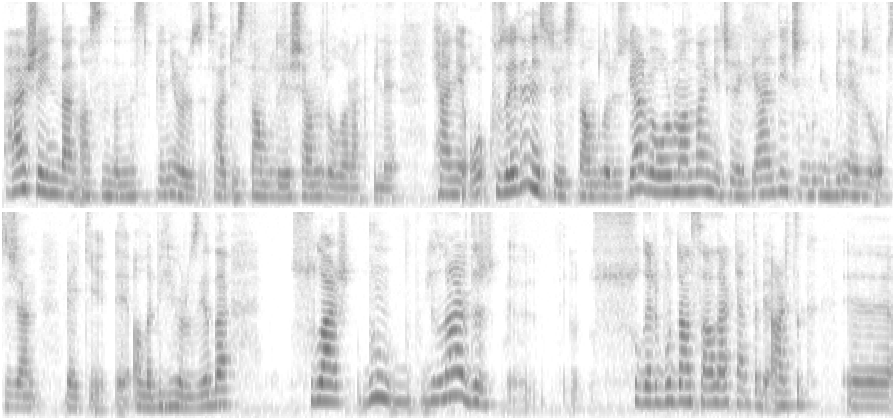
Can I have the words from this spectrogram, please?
her şeyinden aslında nasipleniyoruz. Sadece İstanbul'da yaşayanlar olarak bile. Yani o kuzeyden esiyor İstanbul'a rüzgar ve ormandan geçerek geldiği için bugün bir nebze oksijen belki e, alabiliyoruz. Ya da sular, bu, yıllardır e, suları buradan sağlarken tabii artık e,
